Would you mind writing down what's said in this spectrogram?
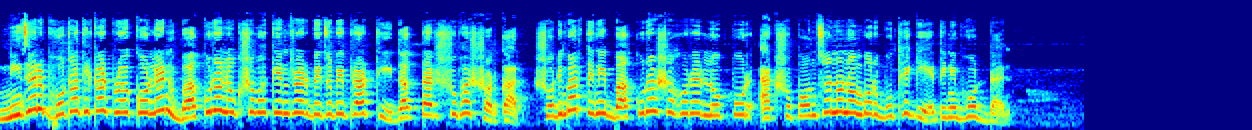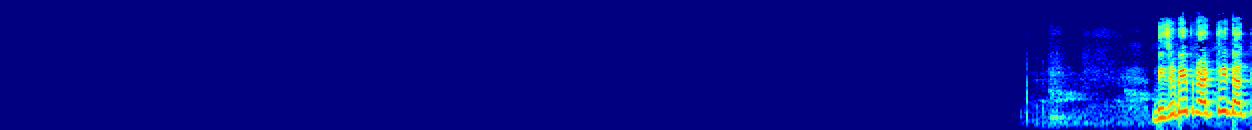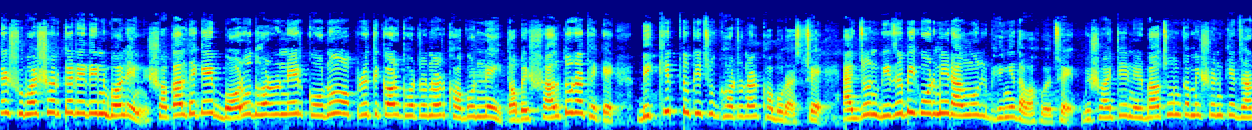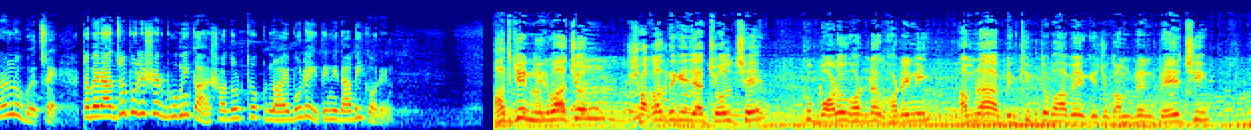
নিজের ভোটাধিকার প্রয়োগ করলেন বাঁকুড়া লোকসভা কেন্দ্রের বিজেপি প্রার্থী ডাক্তার সুভাষ সরকার। শনিবার তিনি বাঁকুড়া শহরের লোকপুর একশো পঞ্চান্ন নম্বর বুথে গিয়ে তিনি ভোট দেন। বিজেপি প্রার্থী ডাক্তার সুভাষ সরকার এদিন বলেন, সকাল থেকে বড় ধরনের কোনো অপ্রীতিকর ঘটনার খবর নেই, তবে শালতুরা থেকে বিক্ষিপ্ত কিছু ঘটনার খবর আসছে। একজন বিজেপি কর্মীর আঙুল ভেঙে দেওয়া হয়েছে। বিষয়টি নির্বাচন কমিশনকে জানানো হয়েছে। তবে রাজ্য পুলিশের ভূমিকা সদর্থক নয় বলেই তিনি দাবি করেন। আজকের নির্বাচন সকাল থেকে যা চলছে, খুব বড় ঘটনা ঘটেনি। আমরা বিক্ষিপ্তভাবে কিছু কমপ্লেন পেয়েছি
